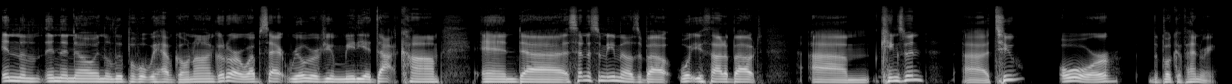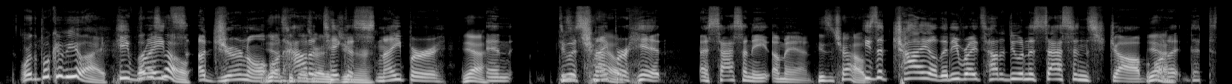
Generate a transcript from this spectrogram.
in the in the know in the loop of what we have going on go to our website reelreviewmedia.com and uh, send us some emails about what you thought about um, kingsman uh, 2 or the book of henry or the book of eli He Let writes a journal Yes, on how to write a take a sniper yeah and He's do a a, sniper hit, assassinate a man. he's a child He's a child, and he writes how to do an assassin's job. Yeah. on a, that,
